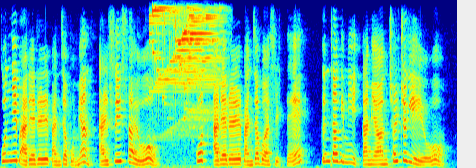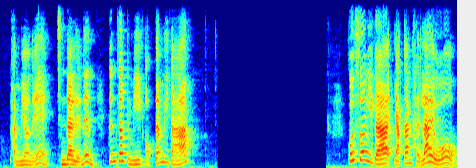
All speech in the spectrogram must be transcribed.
꽃잎 아래를 만져보면 알 수 있어요. 꽃 아래를 만져보았을 때 끈적임이 있다면 철쭉이에요. 반면에 진달래는 끈적임이 없답니다. 꽃송이가 약간 달라요.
